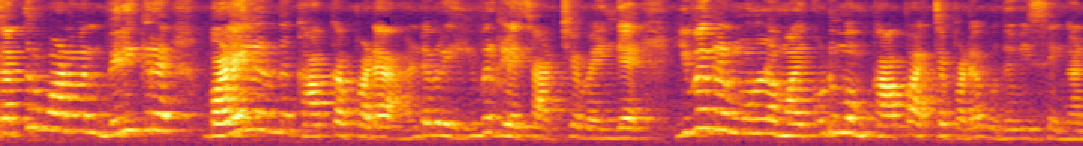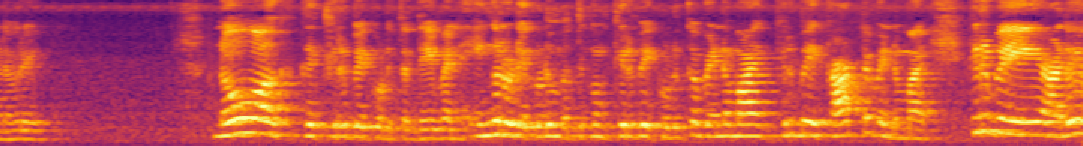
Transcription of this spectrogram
சத்ருவானவன் விரிக்கிற வலையிலிருந்து காக்கப்பட ஆண்டவரை இவர்களை சாட்சிய வைங்க. இவர்கள் மூலமாய் குடும்பம் காப்பாற்றப்பட உதவி செய்யுங்க ஆண்டவரே. நோவாவுக்கு கிருபை கொடுத்த தேவன் எங்களுடைய குடும்பத்துக்கும் கிருபை கொடுக்க வேண்டுமாய் கிருபை காட்ட வேண்டுமாய் கிருபையை அடைய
